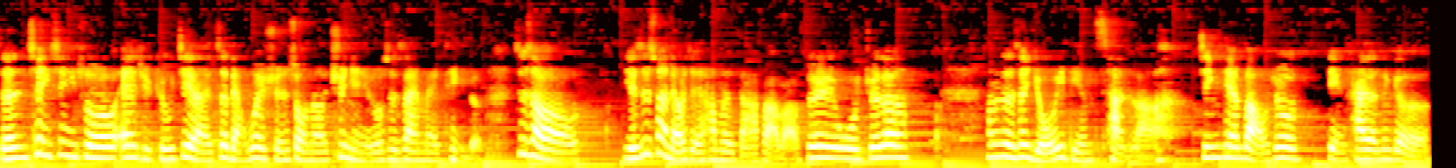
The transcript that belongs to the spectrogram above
只能庆幸说，HQ 借来这两位选手呢，去年也都是在 Mating 的，至少也是算了解他们的打法吧。所以我觉得他们真的是有一点惨啦。今天吧，我就点开了那个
